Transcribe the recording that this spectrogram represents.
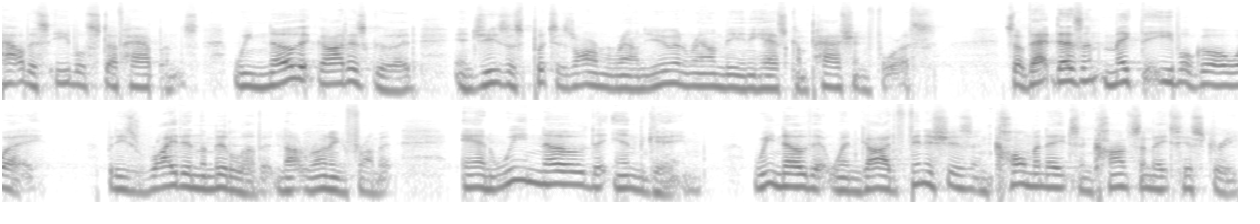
how this evil stuff happens. We know that God is good, and Jesus puts his arm around you and around me, and he has compassion for us. So that doesn't make the evil go away, but he's right in the middle of it, not running from it. And we know the end game. We know that when God finishes and culminates and consummates history,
